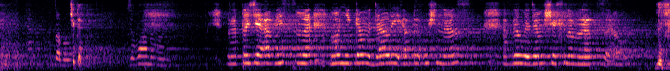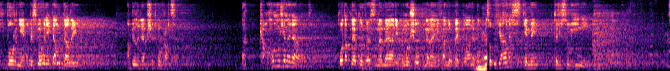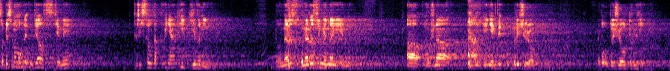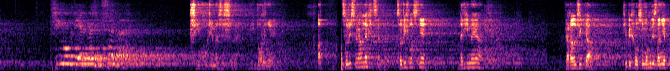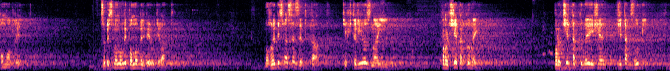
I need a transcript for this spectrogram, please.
Co pak? Zavoláme ho. Protože aby jsme ho nikam dali, aby už nás, aby lidem všechno vracel. No výborně, aby jsme ho někam dali, aby lidem všechno vracel. A kam ho můžeme dát? To takhle jako vezmeme a někam ho šoupneme někam do pekla, nebo co uděláme s těmi, kteří jsou jiní? Co bychom mohli udělat s těmi, kteří jsou takový nějaký divný? Jo, neroz, nerozumíme jim a možná nám i někdy ubližují. Nebo ubližují druhým. Přijmout je mezi sebe, přijmout je mezi sebe. Výborně. A co když se nám nechce? Co když vlastně nevíme jak? Karel říká, že bychom se mohli za ně pomodlit. Co bychom mohli po modlitbě udělat? Mohli bychom se zeptat těch, kteří ho znají, proč je takovej? Proč je takovej, že, že tak zlobí?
